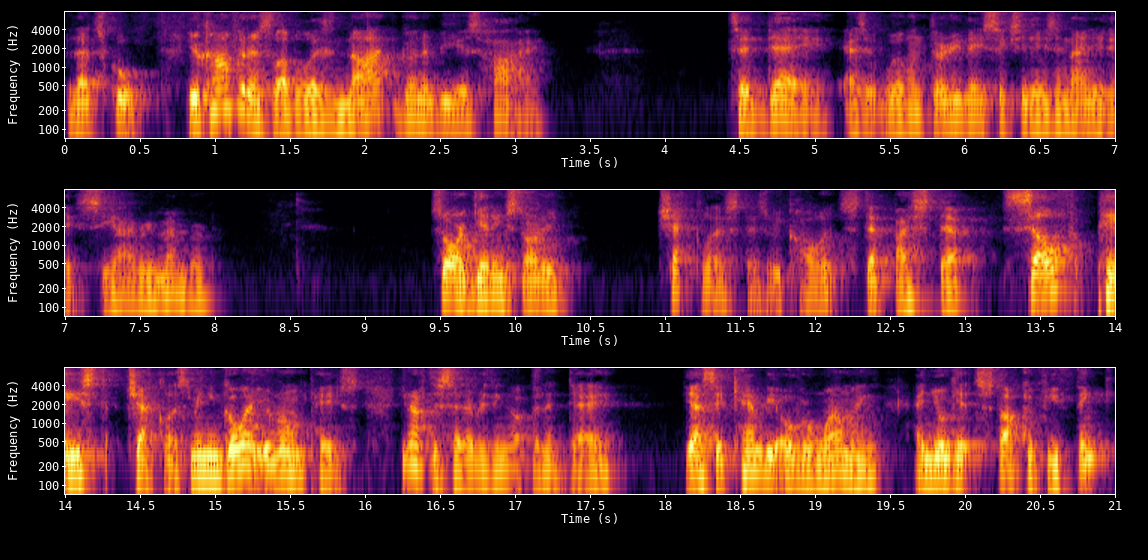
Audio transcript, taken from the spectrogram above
But that's cool. Your confidence level is not going to be as high today as it will in 30 days, 60 days, and 90 days. See, I remembered. So, our getting started checklist, as we call it, step by step, self paced checklist, meaning go at your own pace. You don't have to set everything up in a day. Yes, it can be overwhelming and you'll get stuck if you think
